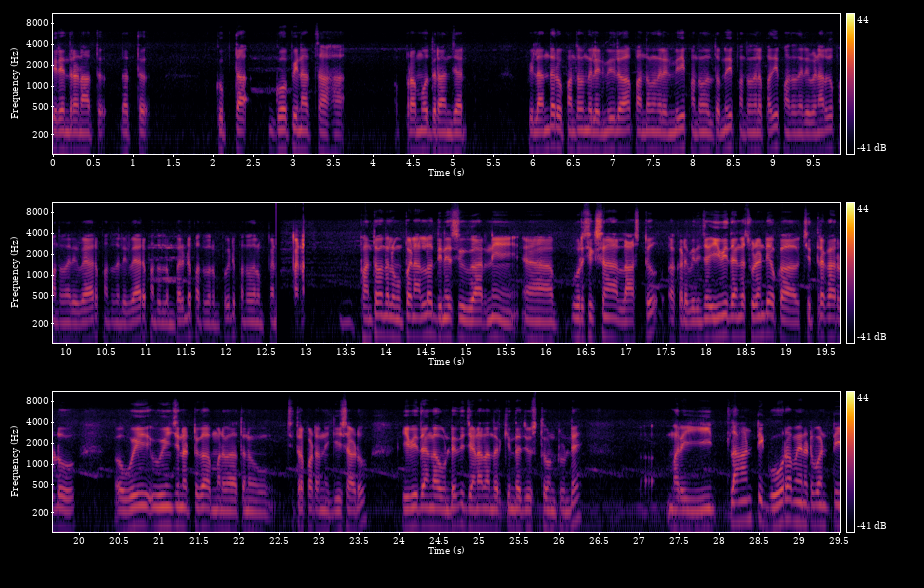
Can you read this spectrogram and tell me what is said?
వీరేంద్రనాథ్ దత్ గుప్తా గోపీనాథ్ సాహా ప్రమోద్ రంజన్ వీళ్ళందరూ పంతొమ్మిది వందల ఎనిమిదిలో పంతొమ్మిది వందల ఎనిమిది పంతొమ్మిది వందల తొమ్మిది పంతొమ్మిది వందల పది పంతొమ్మిది వందల ఇరవై నాలుగు పంతొమ్మిది వందల ఇరవై ఆరు పంతొమ్మిది వందల ఇరవై ఆరు పంతొమ్మిది వందల ముప్పై రెండు పంతొమ్మిది వందల ముప్పై ఒకటి పంతొమ్మిది వందల ముప్పై పంతొమ్మిది వందల ముప్పై నాలుగులో దినేష్ గారిని ఊరి ఉరిశిక్షణ లాస్ట్ అక్కడ విధించారు ఈ విధంగా చూడండి ఒక చిత్రకారుడు ఊహి ఊహించినట్టుగా మనం అతను చిత్రపటాన్ని గీశాడు ఈ విధంగా ఉండేది జనాలందరి కింద చూస్తూ ఉంటుండే మరి ఇట్లాంటి ఘోరమైనటువంటి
